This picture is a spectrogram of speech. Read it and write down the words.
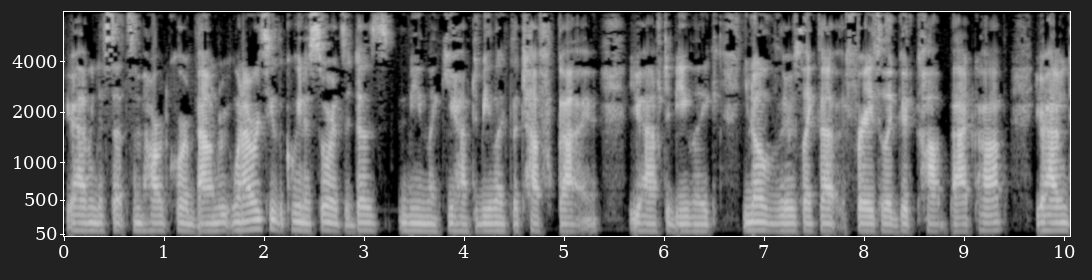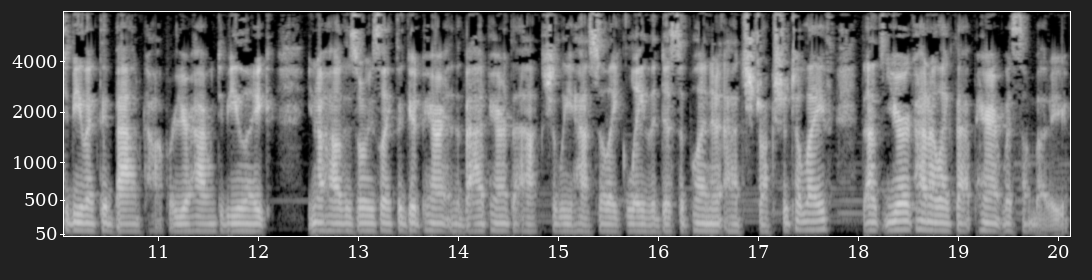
You're having to set some hardcore boundary. When I receive the Queen of Swords, it does mean like you have to be like the tough guy. You have to be like, you know, there's like that phrase like good cop, bad cop. You're having to be like the bad cop or you're having to be like, you know how there's always like the good parent and the bad parent that actually has to like lay the discipline and add structure to life. That's, you're kind of like that parent with somebody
